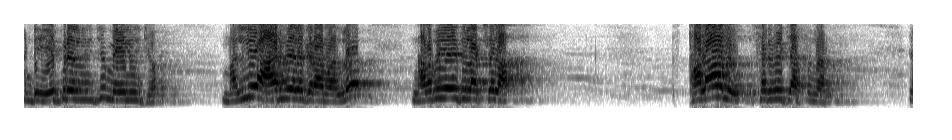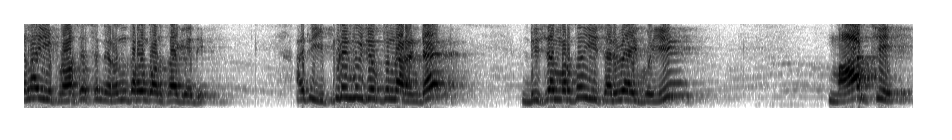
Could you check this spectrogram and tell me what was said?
అంటే ఏప్రిల్ నుంచో మే నుంచో మళ్ళీ ఆరు వేల గ్రామాల్లో నలభై ఐదు లక్షల స్థలాలు సర్వే చేస్తున్నారు. ఇలా ఈ ప్రాసెస్ నిరంతరం కొనసాగేది? అయితే ఇప్పుడు ఎందుకు చెబుతున్నారంటే డిసెంబర్తో ఈ సర్వే అయిపోయి మార్చి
